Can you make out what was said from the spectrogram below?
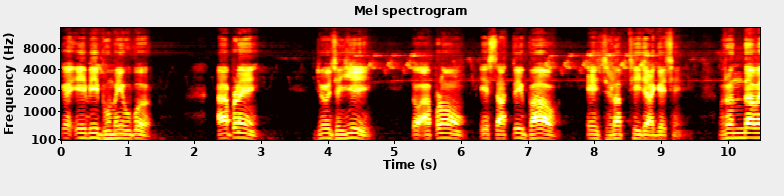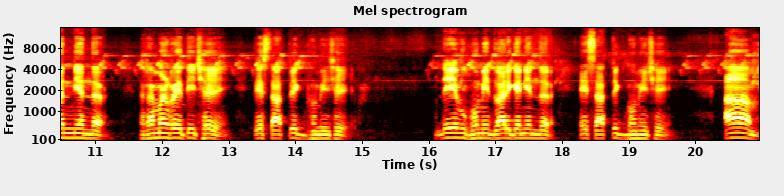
કે એવી ભૂમિ ઉપર આપણે જો જઈએ તો આપણો એ સાત્વિક ભાવ એ ઝડપથી જાગે છે. વૃંદાવનની અંદર રમણ રેતી છે, તે સાત્વિક ભૂમિ છે. દેવભૂમિ દ્વારિકાની અંદર એ સાત્વિક ભૂમિ છે. આમ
